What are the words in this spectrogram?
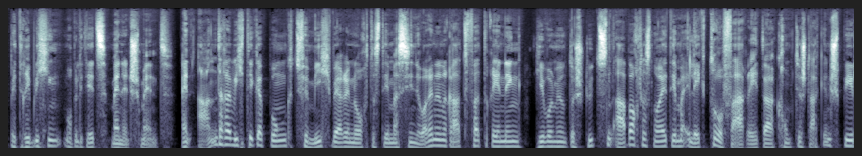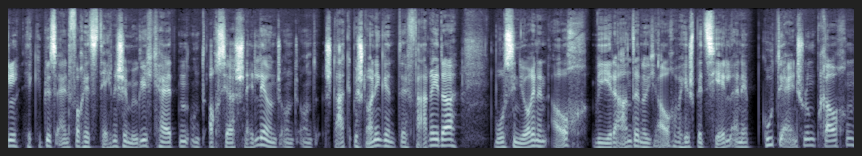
betrieblichen Mobilitätsmanagement. Ein anderer wichtiger Punkt für mich wäre noch das Thema Seniorinnenradfahrtraining. Hier wollen wir unterstützen, aber auch das neue Thema Elektrofahrräder kommt ja stark ins Spiel. Hier gibt es einfach jetzt technische Möglichkeiten und auch sehr schnelle und, und, und stark beschleunigende Fahrräder, wo Seniorinnen auch, wie jeder andere natürlich auch, aber hier speziell eine gute Einschulung brauchen.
